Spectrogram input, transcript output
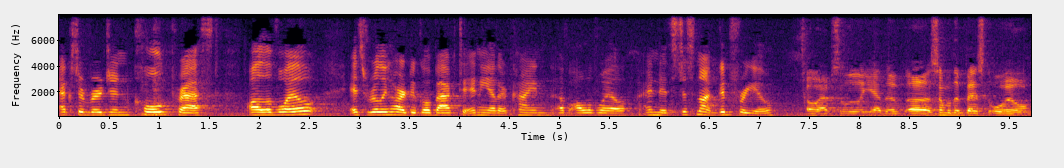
extra virgin cold pressed olive oil, it's really hard to go back to any other kind of olive oil and it's just not good for you. Oh, absolutely. Yeah, the, uh, some of the best oil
